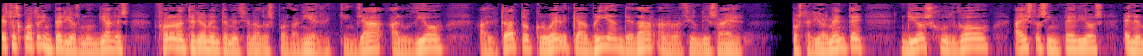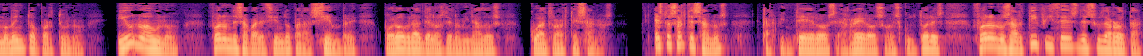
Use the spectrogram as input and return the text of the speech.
Estos cuatro imperios mundiales fueron anteriormente mencionados por Daniel, quien ya aludió al trato cruel que habrían de dar a la nación de Israel. Posteriormente, Dios juzgó a estos imperios en el momento oportuno, y uno a uno fueron desapareciendo para siempre por obra de los denominados cuatro artesanos. Estos artesanos, carpinteros, herreros o escultores, fueron los artífices de su derrota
